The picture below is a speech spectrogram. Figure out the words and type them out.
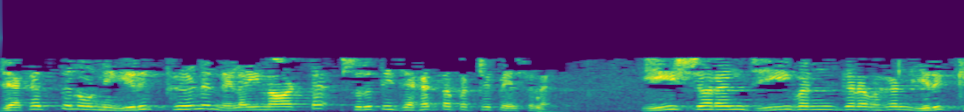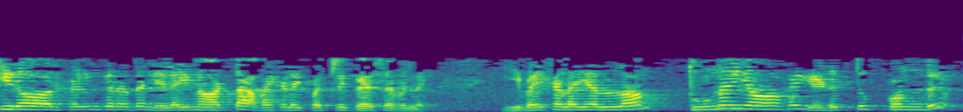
ஜெகத்துன்னு ஒண்ணு இருக்குன்னு நிலைநாட்ட ஸ்ருதி ஜெகத்தை பற்றி பேசல. ஈஸ்வரன் ஜீவன்கிறவர்கள் இருக்கிறார்கள்ங்கிறத நிலைநாட்ட அவைகளை பற்றி பேசவில்லை. இவைகளையெல்லாம் துணையாக எடுத்துக்கொண்டு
